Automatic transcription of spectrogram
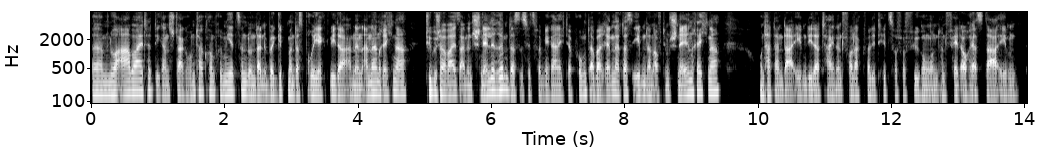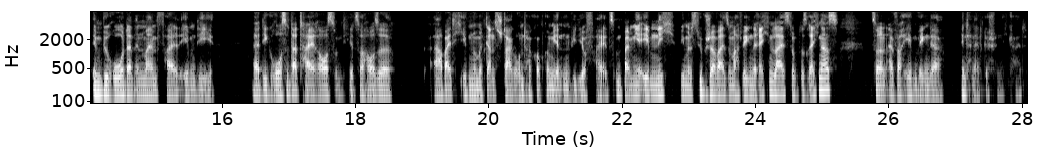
ähm, nur arbeitet, die ganz stark runterkomprimiert sind und dann übergibt man das Projekt wieder an einen anderen Rechner, typischerweise an einen schnelleren, das ist jetzt bei mir gar nicht der Punkt, aber rendert das eben dann auf dem schnellen Rechner und hat dann da eben die Dateien in voller Qualität zur Verfügung und dann fällt auch erst da eben im Büro dann in meinem Fall eben die äh, die große Datei raus und hier zu Hause arbeite ich eben nur mit ganz stark runterkomprimierten Videofiles. Und bei mir eben nicht, wie man es typischerweise macht, wegen der Rechenleistung des Rechners, sondern einfach eben wegen der Internetgeschwindigkeit.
